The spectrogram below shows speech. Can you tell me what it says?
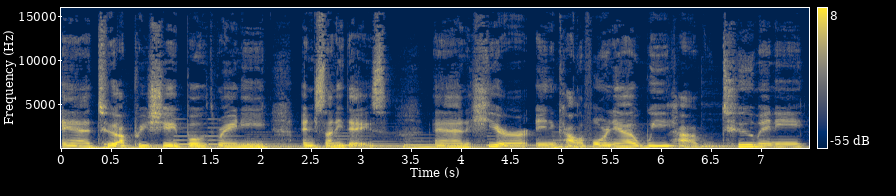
and to appreciate both rainy and sunny days. And here in California, we have too many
